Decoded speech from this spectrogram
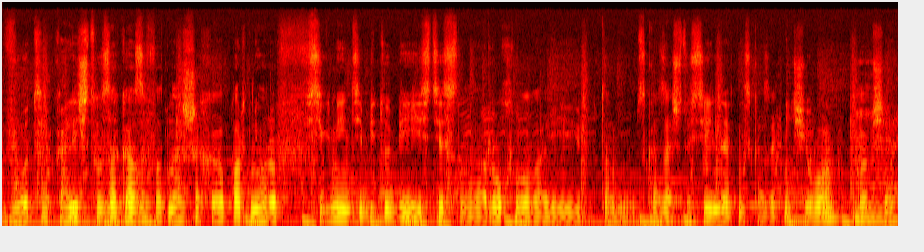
Вот, количество заказов от наших э, партнеров в сегменте B2B, естественно, рухнуло, и там сказать, что сильно, это не сказать ничего mm-hmm. вообще.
